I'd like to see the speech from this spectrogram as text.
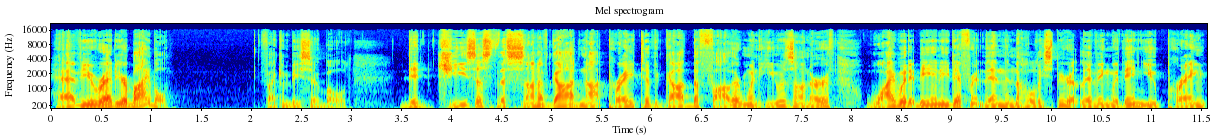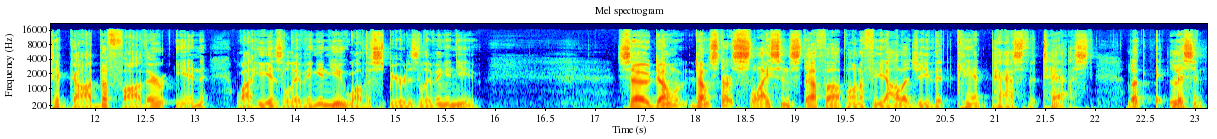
Have you read your Bible? I can be so bold. Did Jesus, the Son of God, not pray to the God the Father when he was on earth? Why would it be any different then than the Holy Spirit living within you, praying to God the Father in while he is living in you, while the Spirit is living in you? So don't don't start slicing stuff up on a theology that can't pass the test. Look, listen,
